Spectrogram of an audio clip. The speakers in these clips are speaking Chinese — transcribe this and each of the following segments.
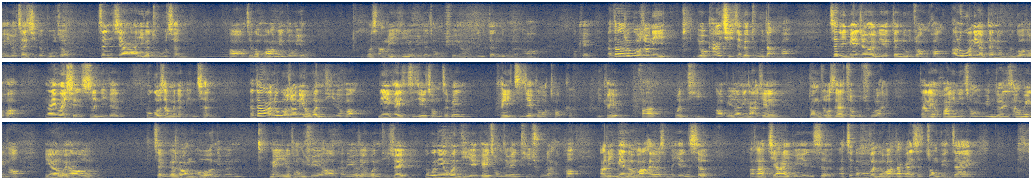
哎有这几个步骤，增加一个图层，哦这个画面都有，不过上面已经有一个同学哦已经登录了哦，OK 那当然如果说你有开启这个图档哈，这里面就会有你的登录状况啊，如果你有登录 Google 的话，那也会显示你的 Google 上面的名称，那当然如果说你有问题的话。你也可以直接从这边，可以直接跟我 talk，你可以发问题啊，比如说你哪些动作实在做不出来，当然也欢迎你从云端上面哈，因为我要整个乱过你们每一个同学哈，可能有点问题，所以如果你有问题也可以从这边提出来哈。那里面的话还有什么颜色，把它加一个颜色啊，这个部分的话大概是重点在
